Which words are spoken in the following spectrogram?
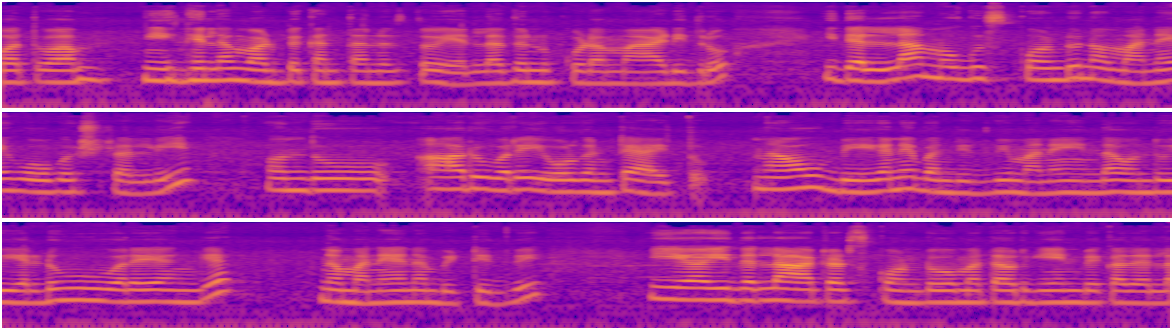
ಅಥವಾ ಏನೆಲ್ಲ ಮಾಡಬೇಕಂತ ಅನ್ನಿಸ್ತು ಎಲ್ಲದನ್ನು ಕೂಡ ಮಾಡಿದರು. ಇದೆಲ್ಲ ಮುಗಿಸ್ಕೊಂಡು ನಾವು ಮನೆಗೆ ಹೋಗೋಷ್ಟರಲ್ಲಿ ಒಂದು ಆರೂವರೆ, ಏಳು ಗಂಟೆ ಆಯಿತು. ನಾವು ಬೇಗನೆ ಬಂದಿದ್ವಿ ಮನೆಯಿಂದ. ಒಂದು ಎರಡೂವರೆ ಹಂಗೆ ನಾವು ಮನೆಯನ್ನು ಬಿಟ್ಟಿದ್ವಿ. ಈ ಇದೆಲ್ಲ ಆಟ ಆಡಿಸ್ಕೊಂಡು ಮತ್ತು ಅವ್ರಿಗೆ ಏನು ಬೇಕು ಅದೆಲ್ಲ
